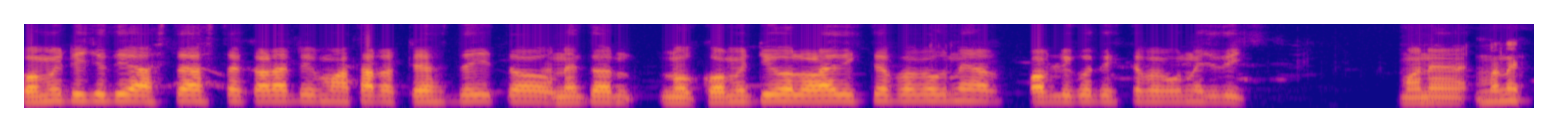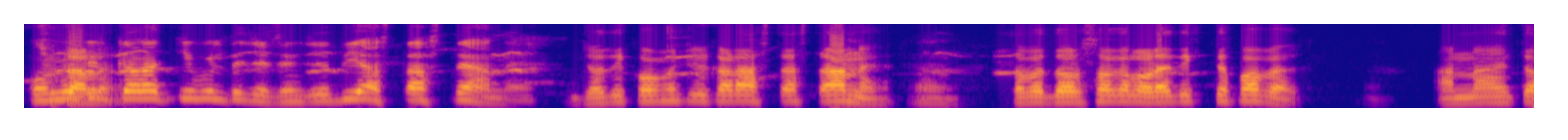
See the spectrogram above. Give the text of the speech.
কমিটি যদি আস্তে আস্তে কাড়াটি মাথাটা টেস্ট দেয় তো মানে তো কমিটিও লড়াই দেখতে পাবে না আর পাবলিকও দেখতে পাবে না যদি মানে মানে কমিটির কাড়া কি বলতে চাইছেন? যদি আস্তে আস্তে আনে। যদি কমিটির কাড়া আস্তে আস্তে আনে হুম। তবে দর্শকের লড়াই দেখতে পাবে। আর নাই তো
